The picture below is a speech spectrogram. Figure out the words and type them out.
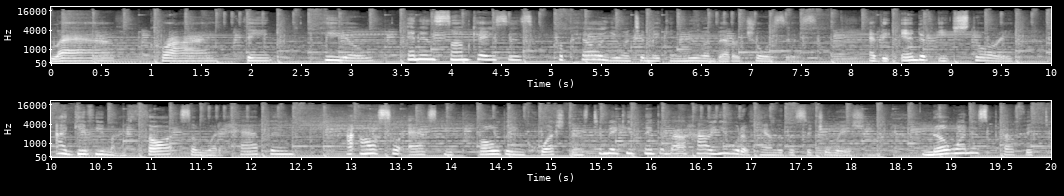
laugh, cry, think, heal, and in some cases, propel you into making new and better choices. At the end of each story, I give you my thoughts of what happened. I also ask you probing questions to make you think about how you would have handled the situation. No one is perfect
